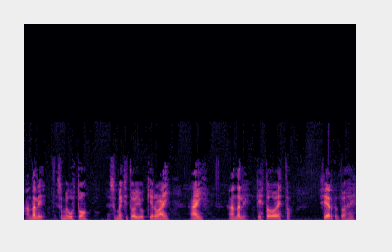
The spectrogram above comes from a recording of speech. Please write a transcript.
ándale, eso me gustó, eso me excitó, yo quiero, ay, ay, ándale, ¿qué es todo esto? ¿Cierto? Entonces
